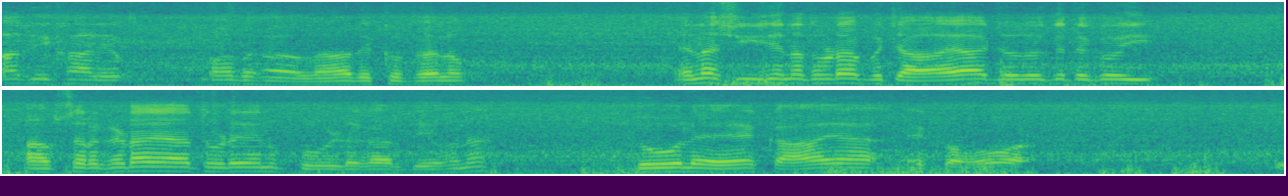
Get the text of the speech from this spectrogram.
ਆ ਦਿਖਾ ਲਿਓ ਆ ਦਿਖਾ ਲਾ ਦੇਖੋ ਫਿਲਮ ਇਹਨਾਂ ਸ਼ੀਸ਼ੇ ਨਾਲ ਥੋੜਾ ਬਚਾ ਆ ਜਦੋਂ ਕਿਤੇ ਕੋਈ ਅਫਸਰ ਖੜਾ ਆ ਥੋੜੇ ਇਹਨੂੰ ਫੋਲਡ ਕਰ ਦਿਓ ਹਨਾ? ਦੋ ਲੈ ਇੱਕ ਆ ਆ ਇੱਕ ਉਹ ਆ। ਤੇ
